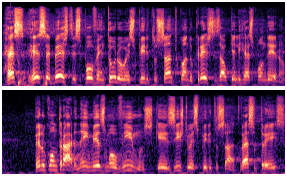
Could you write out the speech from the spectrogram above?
Recebestes porventura o Espírito Santo quando crestes? Ao que lhe responderam. Pelo contrário, nem mesmo ouvimos que existe o Espírito Santo. Verso 3.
